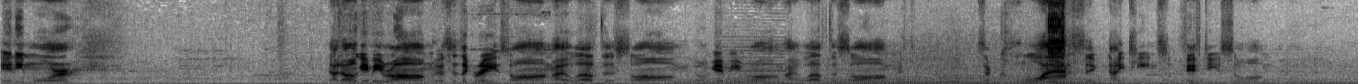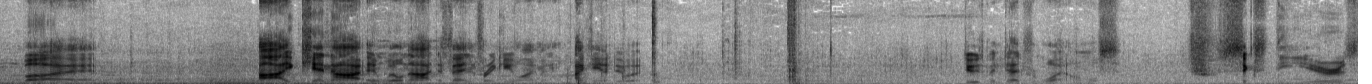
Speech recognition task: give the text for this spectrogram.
anymore. Now don't get me wrong, this is a great song. I love this song. Don't get me wrong, I love the song. It's, it's a classic 1950s song. But I cannot and will not defend Frankie Lymon. I can't do it. Dude's been dead for what? Almost 60 years?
